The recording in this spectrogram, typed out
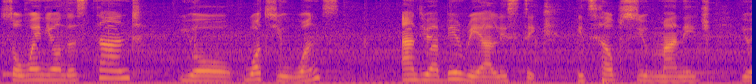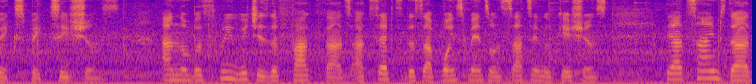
So when you understand your what you want and you are being realistic, it helps you manage your expectations. And number three, which is the fact that accept disappointment on certain occasions. There are times that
